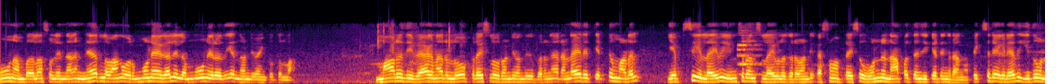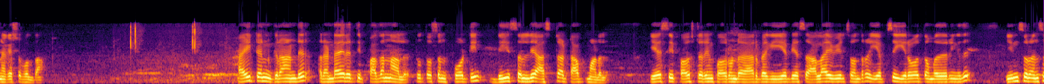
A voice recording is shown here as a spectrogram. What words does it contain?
மூணு ஐம்பதுலாம் சொல்லியிருந்தாங்க. நேரில் வாங்க ஒரு மூணே கால் இல்லை மூணு இருபதுக்கு இந்த வண்டி வாங்கி கொடுத்துடலாம். மாருதி வேகனார் லோ ப்ரைஸில் ஒரு வண்டி வந்து பாருங்கள் ரெண்டாயிரத்தி எட்டு மாடல் எஃப்சி லைவ் இன்சூரன்ஸ் லைவில் இருக்கிற வண்டி. கஸ்டமர் ப்ரைஸ் ஒன்று நாற்பத்தஞ்சு கேட்டுங்கிறாங்க. ஃபிக்ஸ்டே கிடையாது. இதுவும் நெகஷபிள் தான். ஹைட் அண்ட் கிராண்டு ரெண்டாயிரத்தி பதினாலு டூ தௌசண்ட் ஃபோர்டீன் டீசல்லே Asta top model AC power steering power window air bag ABS alloy wheels வந்துடும் எஃப்சி இருபத்தொம்பது வரைங்குது இன்சூரன்ஸ்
